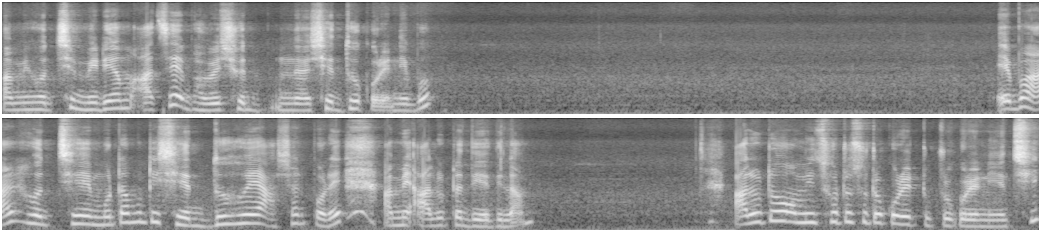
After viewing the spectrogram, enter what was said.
আমি হচ্ছে মিডিয়াম আছে, এভাবে সেদ্ধ- করে নেব। এবার হচ্ছে মোটামুটি সেদ্ধ হয়ে আসার পরে আমি আলুটা দিয়ে দিলাম। আলুটাও আমি ছোট ছোট করে টুকরো করে নিয়েছি।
